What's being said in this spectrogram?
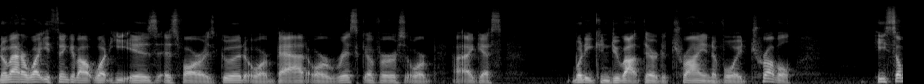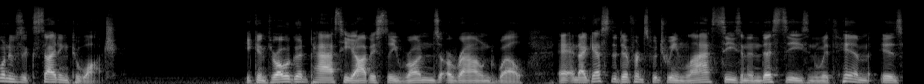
no matter what you think about what he is as far as good or bad or risk averse or, I guess, what he can do out there to try and avoid trouble, he's someone who's exciting to watch. He can throw a good pass. He obviously runs around well. And I guess the difference between last season and this season with him is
